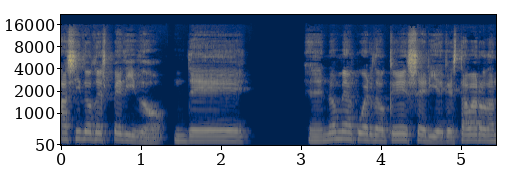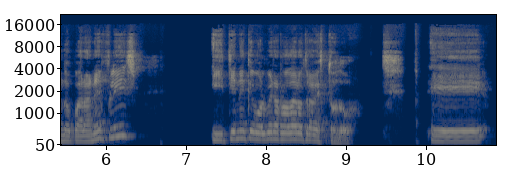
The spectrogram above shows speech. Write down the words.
ha sido despedido de eh, no me acuerdo qué serie que estaba rodando para Netflix y tienen que volver a rodar otra vez todo. Eh,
